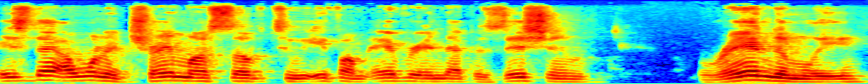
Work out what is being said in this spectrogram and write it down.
It's that I want to train myself to if I'm ever in that position randomly,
